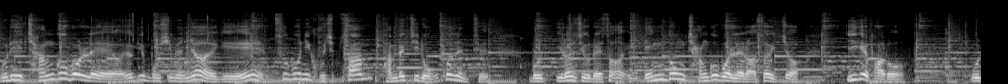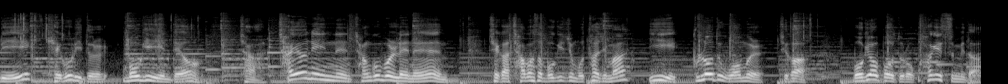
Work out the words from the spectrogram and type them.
우리 장구벌레예요. 여기 보시면요 여기 수분이 93 단백질이 5%뭐 이런 식으로 해서 냉동 장구벌레라 써 있죠. 이게 바로 우리 개구리들 먹이인데요. 자 자연에 있는 장구벌레는 제가 잡아서 먹이지 못하지만 이 블러드 웜을 제가 먹여보도록 하겠습니다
